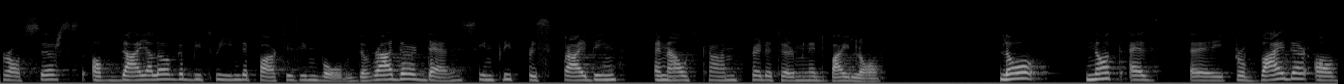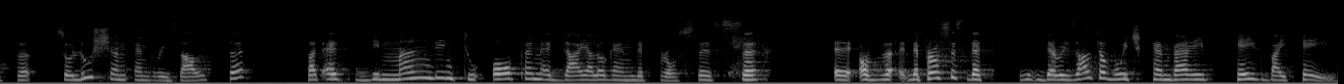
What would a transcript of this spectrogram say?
process of dialogue between the parties involved rather than simply prescribing an outcome predetermined by law. Law not as a provider of solution and result, but as demanding to open a dialogue and the process uh, of the process that the result of which can vary case by case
